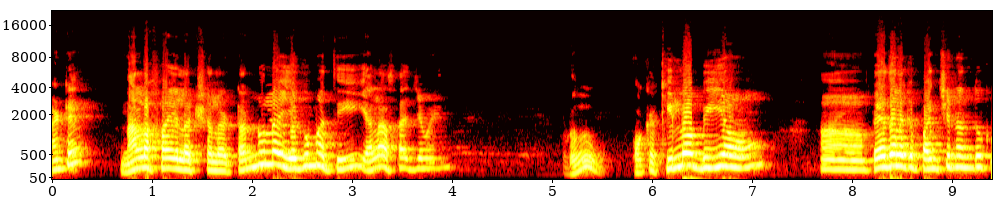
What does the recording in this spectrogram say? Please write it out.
అంటే నలభై లక్షల టన్నుల ఎగుమతి ఎలా సాధ్యమైంది? ఇప్పుడు ఒక కిలో బియ్యం పేదలకు పంచినందుకు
